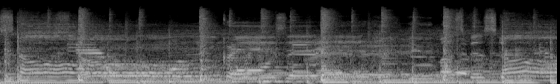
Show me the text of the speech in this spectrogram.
stone crazy. You must be stone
